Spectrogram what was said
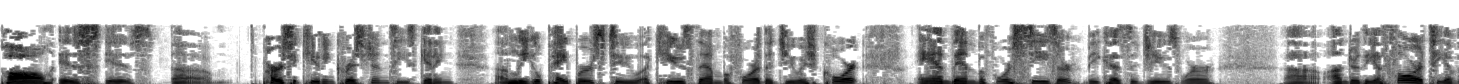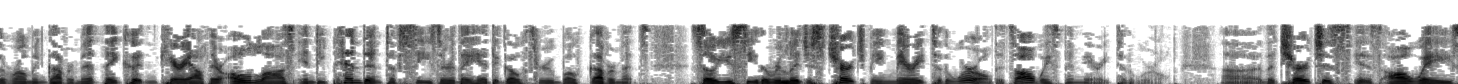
Paul is is um, persecuting Christians. He's getting uh, legal papers to accuse them before the Jewish court and then before Caesar because the Jews were uh, under the authority of the Roman government. They couldn't carry out their own laws independent of Caesar. They had to go through both governments. So you see the religious church being married to the world. It's always been married to the world. Uh, the church is is always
